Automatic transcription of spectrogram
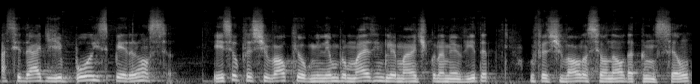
a cidade de Boa Esperança esse é o festival que eu me lembro mais emblemático na minha vida, o Festival Nacional da Canção.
